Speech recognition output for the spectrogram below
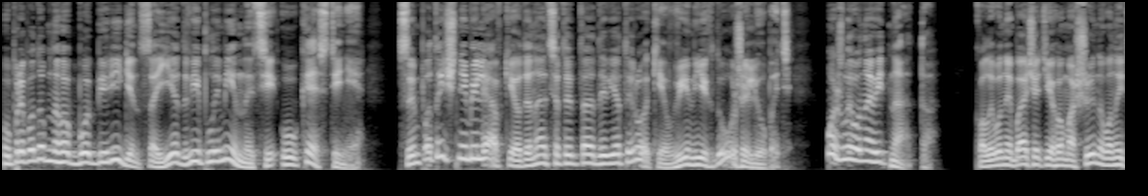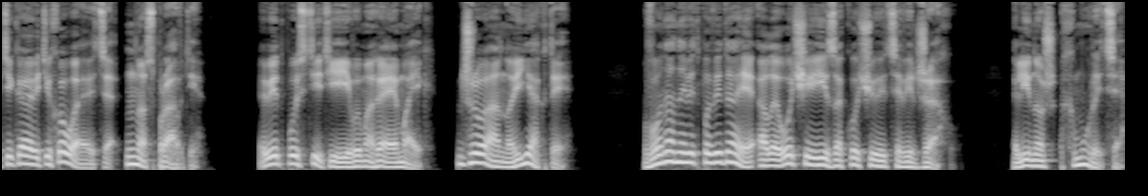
У преподобного Боббі Рігінса є дві племінниці у Кестіні, симпатичні білявки 11 та 9 років. Він їх дуже любить, можливо, навіть надто. Коли вони бачать його машину, вони тікають і ховаються. Насправді. Відпустіть її, вимагає Майк. Джоанно, як ти? Вона не відповідає, але очі її закочуються від жаху. Лінош хмуриться.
